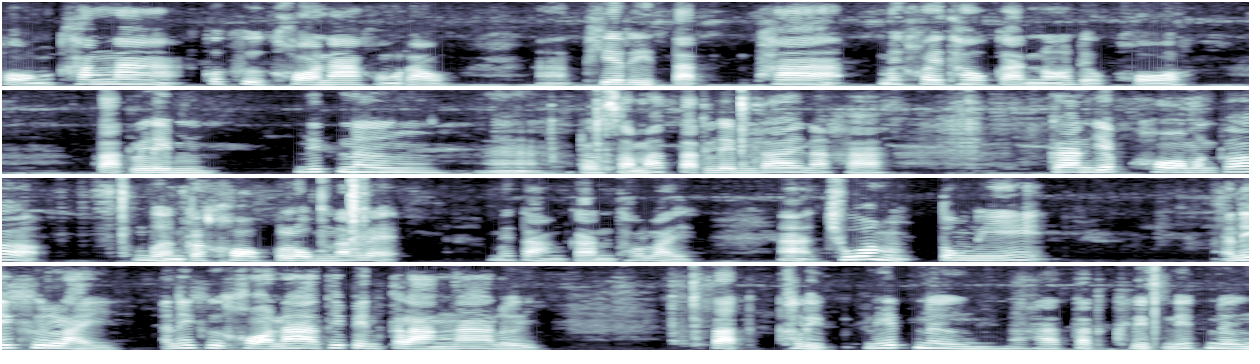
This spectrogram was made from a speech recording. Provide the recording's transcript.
ของข้างหน้าก็คือคอหน้าของเรา อ่าพี่รีตัดผ้าไม่ค่อยเท่ากันเนาะเดี๋ยวขอตัดเล็มนิดนึง อ่า เราสามารถตัดเล็มได้นะคะ การเย็บคอมันก็เหมือนกับคอกลมนั่นแหละ ไม่ต่างกันเท่าไหร่ อะช่วงตรงนี้ อันนี้คือไหล่ อันนี้คือคอหน้าที่เป็นกลางหน้าเลย ตัดคลิปนิดนึงนะคะ ตัดคลิปนิดนึง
